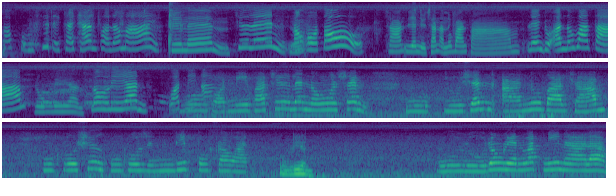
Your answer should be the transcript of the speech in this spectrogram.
ครับผมชื่อเด็กชายชันผลไม้ ชื่อเล่น ชื่อเล่น น้องโอโต้ชั้นเรียนอยู่ชั้นอนุบาลสามเรียนอยู่อนุบาลสามโรงเรียน โรงเรียน วัดนี้นะวัดมีพระชื่อเล่นน้องวุ้นเส้น อยู่อยู่ชั้นอนุบาลสามคุณครูชื่อคุณครูสินทิพย์ปุงสวัสดิ์โรงเรียนดูดูโรงเรียนวัดนี้นาราม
